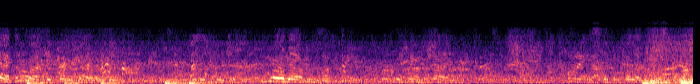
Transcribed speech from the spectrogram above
Eh, però guarda, No, Arizona. Sorry, yeah.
